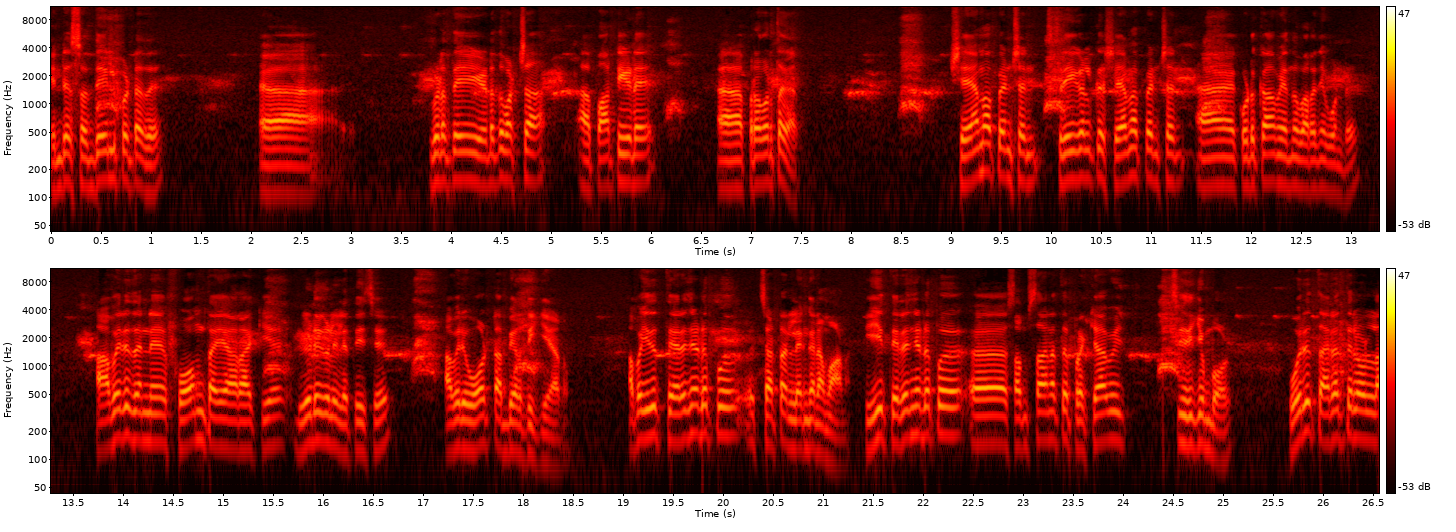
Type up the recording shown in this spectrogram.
എന്റെ ശ്രദ്ധയിൽപ്പെട്ടത് ഇവിടുത്തെ ഇടതുപക്ഷ പാർട്ടിയുടെ പ്രവർത്തകർ. ക്ഷേമ പെൻഷൻ സ്ത്രീകൾക്ക് ക്ഷേമ പെൻഷൻ കൊടുക്കാമെന്ന് പറഞ്ഞുകൊണ്ട് അവർ തന്നെ ഫോം തയ്യാറാക്കിയ വീടുകളിലെത്തിച്ച് അവർ വോട്ട് അഭ്യർത്ഥിക്കുകയാണ് അപ്പോൾ ഇത് തിരഞ്ഞെടുപ്പ് ചട്ട ലംഘനമാണ് ഈ തിരഞ്ഞെടുപ്പ് സംസ്ഥാനത്ത് സംസ്ഥാനത്ത് പ്രഖ്യാപിച്ചിരിക്കുമ്പോൾ ഒരു തരത്തിലുള്ള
